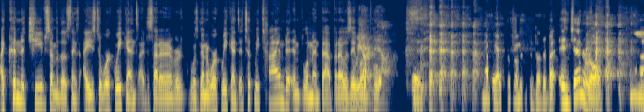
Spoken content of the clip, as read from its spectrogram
I couldn't achieve some of those things. I used to work weekends. I decided I never was going to work weekends. It took me time to implement that, but I was able we to pull. Now. now we are the builder, but in general, uh,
